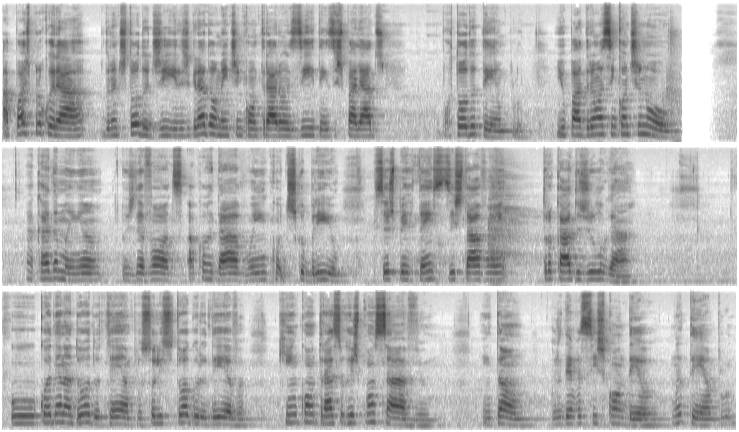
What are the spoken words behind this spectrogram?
Após procurar durante todo o dia, eles gradualmente encontraram os itens espalhados por todo o templo, e o padrão assim continuou. A cada manhã, os devotos acordavam e descobriam que seus pertences estavam em trocados de lugar. O coordenador do templo solicitou a Gurudeva que encontrasse o responsável. Então, Gurudeva se escondeu no templo,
